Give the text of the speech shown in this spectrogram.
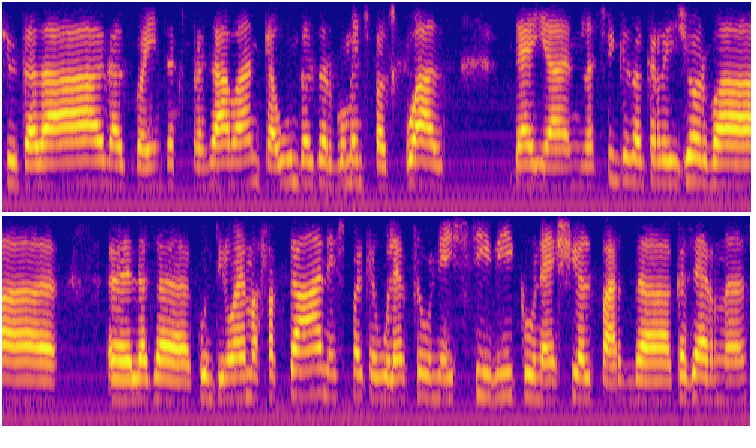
Ciutadà, dels veïns expressaven que un dels arguments pels quals deien les finques del carrer Jorba eh, les eh, continuem afectant és perquè volem fer un eix cívic que uneixi el parc de casernes,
